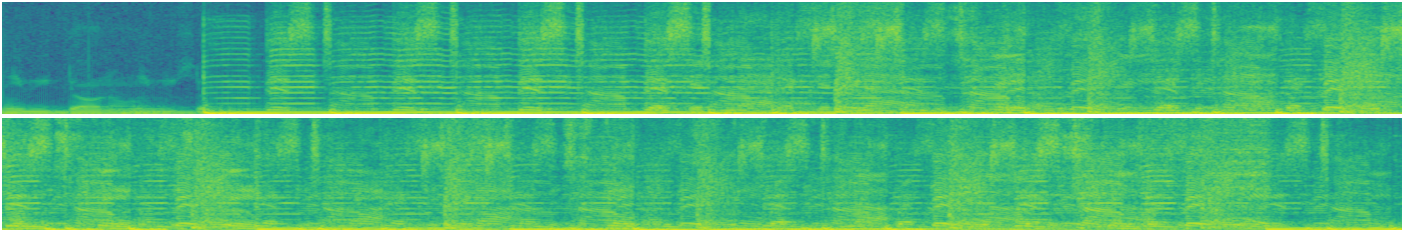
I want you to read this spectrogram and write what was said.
Maybe don't know. Maybe don't. This time, this time, this time, this This time, time, this this time, time, this this time to build, this time to build, this time to build, this time to build, this time to build, this time to build, this time to build, this time.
